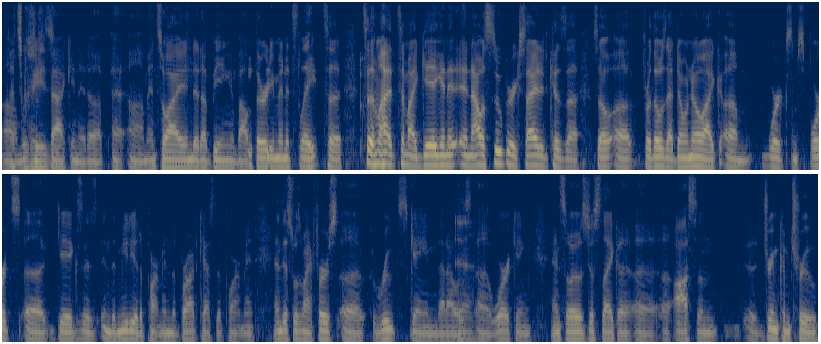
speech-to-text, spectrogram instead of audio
Um, That's was crazy. just backing it up, Uh, um, and so I ended up being about 30 minutes late to, to my to my gig, and it, and I was super excited because uh, so uh, for those that don't know, I um, work some sports uh, gigs in the media department, the broadcast department, and this was my first uh, Roots game that I was Yeah. uh, working, and so it was just like a, a, a awesome uh, dream come true.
